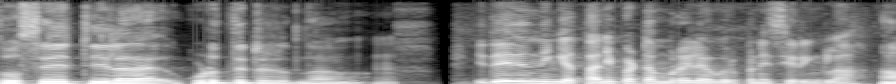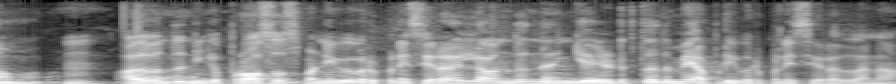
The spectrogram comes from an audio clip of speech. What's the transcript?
சொசைட்டியில் கொடுத்துட்டு இருந்தோம். இதே இது நீங்கள் தனிப்பட்ட முறையில் விற்பனை செய்கிறீங்களா ஆமாம் அதை வந்து நீங்கள் ப்ராசஸ் பண்ணி விற்பனை செய்கிறா இல்லை வந்து நீங்கள் எடுத்ததுமே அப்படி விற்பனை செய்கிறது தானா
